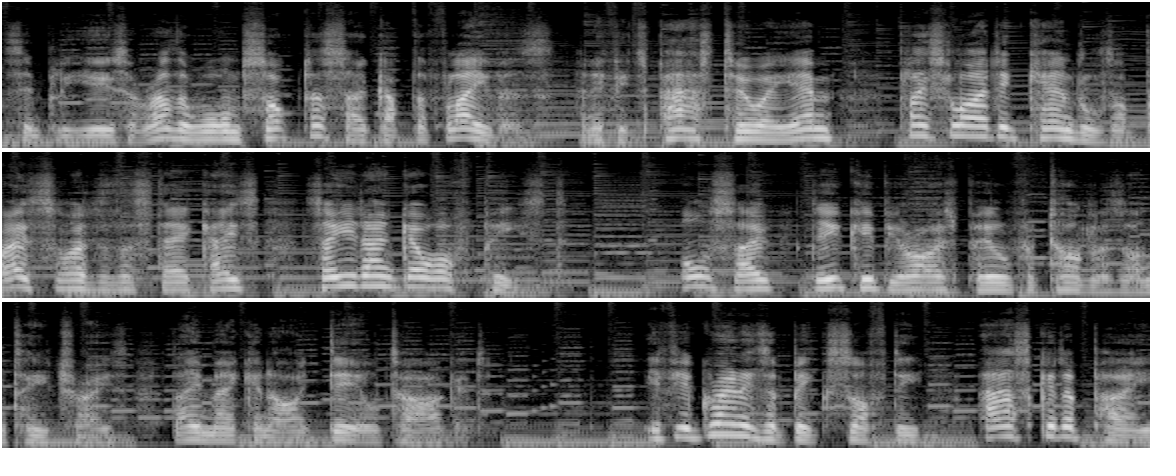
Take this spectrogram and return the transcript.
simply use a rather warm sock to soak up the flavours. And if it's past 2am, place lighted candles on both sides of the staircase so you don't go off piste. Also, do keep your eyes peeled for toddlers on tea trays. They make an ideal target. If your granny's a big softy, ask her to pay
